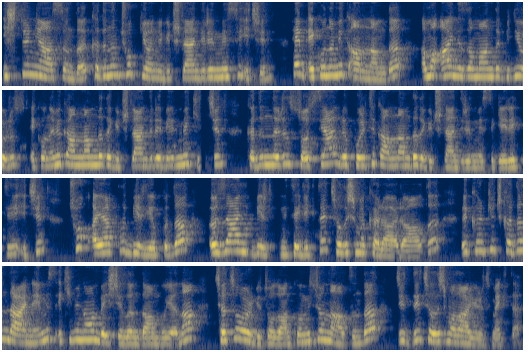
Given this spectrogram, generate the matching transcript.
iş dünyasında kadının çok yönlü güçlendirilmesi için hem ekonomik anlamda ama aynı zamanda biliyoruz ekonomik anlamda da güçlendirebilmek için kadınların sosyal ve politik anlamda da güçlendirilmesi gerektiği için çok ayaklı bir yapıda özel bir nitelikte çalışma kararı aldı ve 43 Kadın Derneğimiz 2015 yılından bu yana çatı örgüt olan komisyon altında ciddi çalışmalar yürütmekte.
